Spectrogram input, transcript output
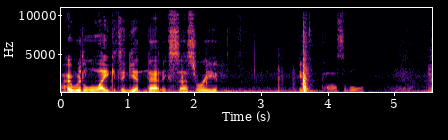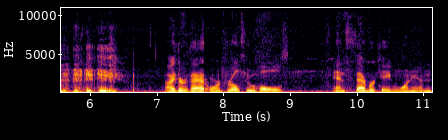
I would like to get that accessory if possible. Either that or drill two holes and fabricate one in.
